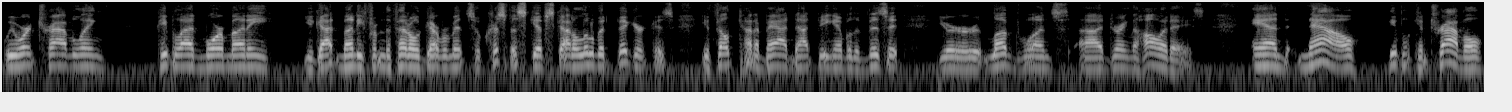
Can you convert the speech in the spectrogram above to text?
we weren't traveling. People had more money. You got money from the federal government, so Christmas gifts got a little bit bigger because you felt kind of bad not being able to visit your loved ones uh, during the holidays. And now people can travel,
